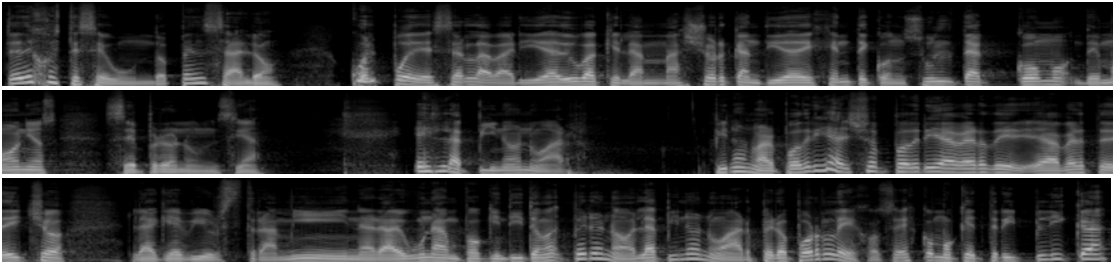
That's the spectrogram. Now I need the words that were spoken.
Te dejo este segundo, pensalo. ¿Cuál puede ser la variedad de uva que la mayor cantidad de gente consulta cómo demonios se pronuncia? Es la Pinot Noir. Pinot Noir. Podría, yo podría haber haberte dicho la Gewürztraminer, alguna un poquitito más, pero no, la Pinot Noir, pero por lejos. Es como que triplica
